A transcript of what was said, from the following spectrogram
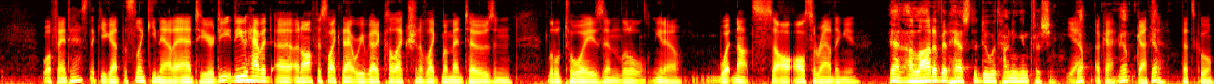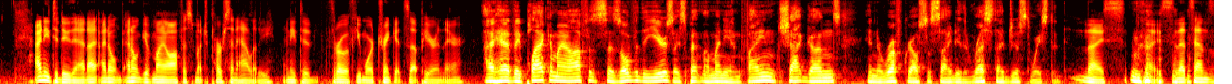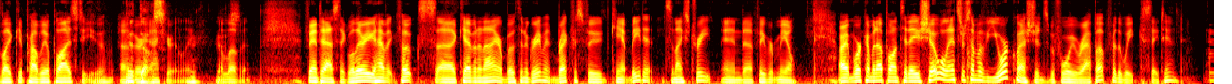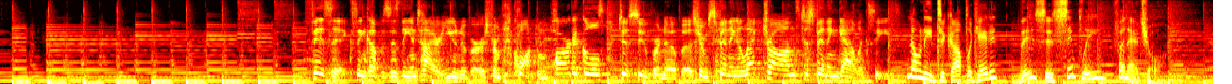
Well, fantastic! You got the slinky now to add to your. Do you, do you have a, uh, an office like that where you've got a collection of like mementos and little toys and little you know whatnots all, all surrounding you? Yeah, a lot of it has to do with hunting and fishing. Yeah. Yep. Okay. Yep. Gotcha. Yep. That's cool. I need to do that. I, I don't. I don't give my office much personality. I need to throw a few more trinkets up here and there. I have a plaque in my office that says, "Over the years, I spent my money on fine shotguns in the Ruffed Grouse Society. The rest I've just wasted." Nice, nice. and that sounds like it probably applies to you uh, very does. accurately. I love it. Fantastic. Well, there you have it, folks. Uh, Kevin and I are both in agreement. Breakfast food can't beat it. It's a nice treat and uh, favorite meal. All right, more coming up on today's show. We'll answer some of your questions before we wrap up for the week. Stay tuned. Physics encompasses the entire universe, from quantum particles to supernovas, from spinning electrons to spinning galaxies. No need to complicate it. This is simply financial.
